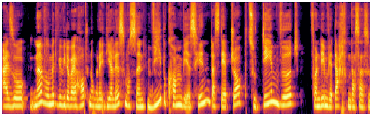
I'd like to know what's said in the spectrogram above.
Also, ne, womit wir wieder bei Hoffnung oder Idealismus sind. Wie bekommen wir es hin, dass der Job zu dem wird, von dem wir dachten, dass er es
